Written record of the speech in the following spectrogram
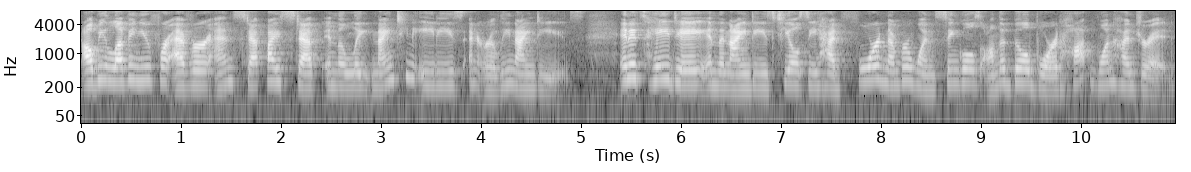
I'll Be Loving You Forever, and Step by Step in the late 1980s and early 90s. In its heyday in the 90s, TLC had four number one singles on the Billboard Hot 100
